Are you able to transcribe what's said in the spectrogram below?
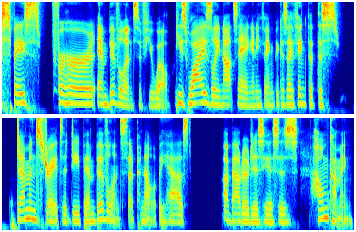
space for her ambivalence, if you will. He's wisely not saying anything because I think that this demonstrates a deep ambivalence that Penelope has about Odysseus's homecoming,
